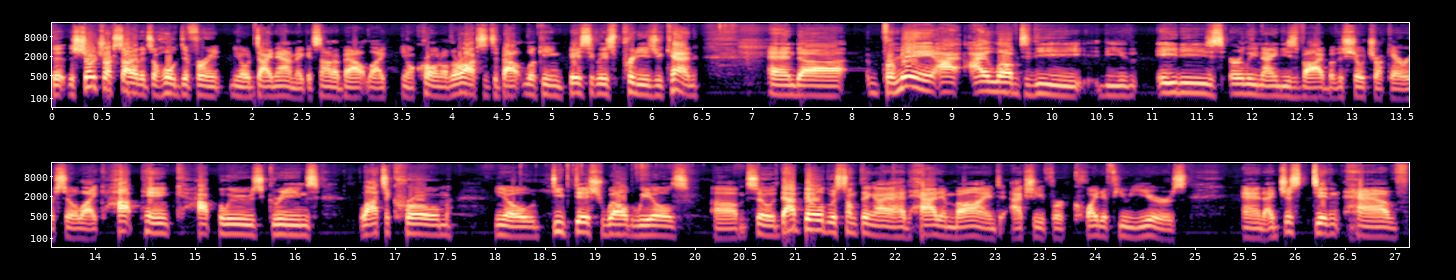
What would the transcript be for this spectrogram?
the, the show truck side of it's a whole different you know dynamic. It's not about like you know crawling over the rocks. It's about looking basically as pretty as you can. And uh, for me, I, I loved the the 80s, early 90s vibe of the show truck era. So like hot pink, hot blues, greens, lots of chrome, you know, deep dish weld wheels. Um, so that build was something I had had in mind actually for quite a few years, and I just didn't have,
